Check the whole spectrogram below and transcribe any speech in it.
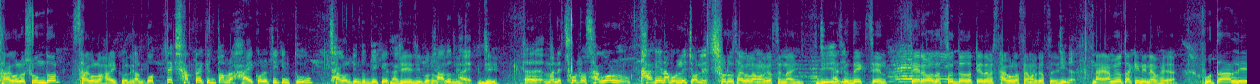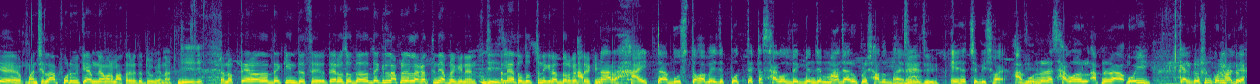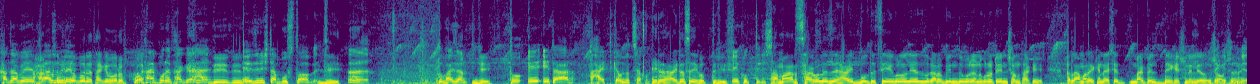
ছাগলও সুন্দর ছাগলও হাই কারণ কোয়ালিটি প্রত্যেক সপ্তাহে কিন্তু আমরা হাই কোয়ালিটি কিন্তু ছাগল কিন্তু দেখিয়ে থাকি। জি জি বড় ভাই, সাদত। জি। হ্যাঁ মানে ছোট ছাগল থাকে না বললেই চলে। ছোট ছাগল আমার কাছে নাই। জি, আজকে দেখছেন তেরো হাজার চোদ্দ হাজার টাকা দামের ছাগল আছে আমার কাছে। জি না। নাই আমি ওটা কিনি না ভাইয়া। ওটা নিয়ে মানুষ লাভ করবি কেমনে? আমার মাথার ভিতর ঢুকে না। জি জি। কারণ তেরো হাজার দিয়ে কিনতেছে তেরো চোদ্দ হাজার দিয়ে কিনলে আপনার এলাকার থেকে আপনি কিনেন। জি। তাহলে এত দূর থেকে কেনার দরকারটা কি? আপনার হাইটটা বুঝতে হবে যে প্রত্যেকটা ছাগল দেখবেন যে মাজার উপরে সাদত ভাই জি, জি। এই হচ্ছে বিষয়। আর অন্যরা ছাগল আপনারা ওই ক্যালকুলেশন করলে দেখা যাবে যে হাঁটুর নিচে পড়ে থাকে বড় কোথায় পড়ে থাকে হ্যাঁ? জি, জি। এই জিনিসটা বুঝতে হবে। জি। হ্যাঁ? তো ভাইজান জি। তো এ- এটার হাইট কেমন যাচ্ছে এখন? এটার হাইট আছে একত্রিশ। একত্রিশ আমার ছাগলে যে হাইট বলতেছি এগুলো যদি কারও বিন্দু করে কোনো টেনশন থাকে তাহলে আমার এখানে এসে মাইপেল দেখে শুনে যাবে সমস্যা নেই।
